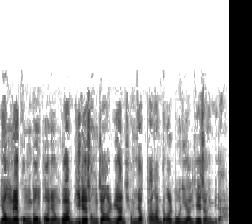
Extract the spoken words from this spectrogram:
영내 공동 번영과 미래 성장을 위한 협력 방안 등을 논의할 예정입니다.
